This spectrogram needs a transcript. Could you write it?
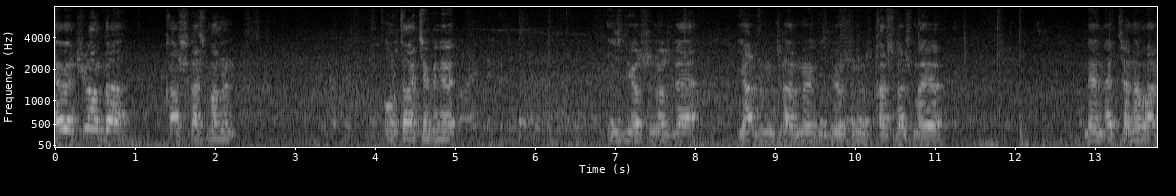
Evet şu anda karşılaşmanın orta hakemini izliyorsunuz ve yardımcılarını izliyorsunuz. Karşılaşmayı Mehmet Canavar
